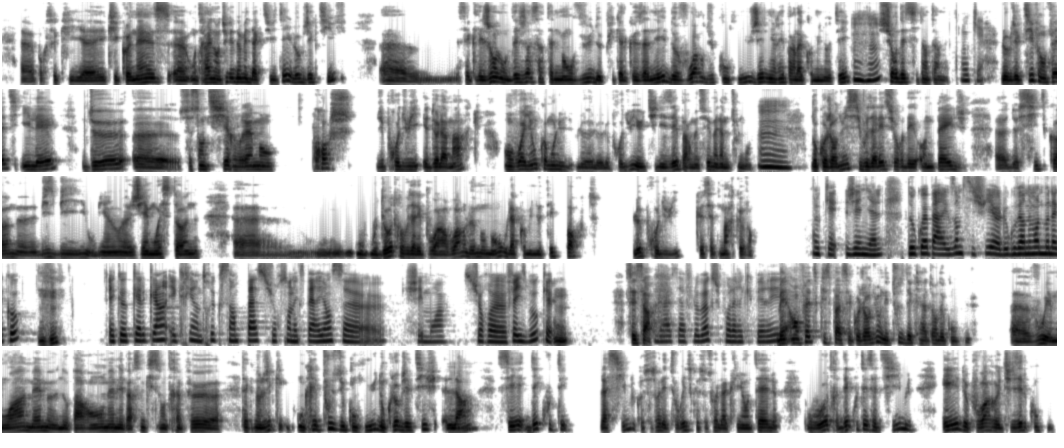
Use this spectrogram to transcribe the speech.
pour ceux qui, qui connaissent, on travaille dans tous les domaines d'activité et l'objectif, euh, c'est que les gens l'ont déjà certainement vu depuis quelques années, de voir du contenu généré par la communauté mmh sur des sites internet. L'objectif, en fait, il est de euh, se sentir vraiment proche du produit et de la marque en voyant comment le, produit est utilisé par monsieur et madame tout le monde. Mmh. Donc aujourd'hui, si vous allez sur des homepages euh, de sites comme euh, Bisbee ou bien GM Weston ou, ou d'autres, vous allez pouvoir voir le moment où la communauté porte le produit que cette marque vend. Ok, génial. Donc ouais, par exemple, si je suis euh, le gouvernement de Monaco mhm. et que quelqu'un écrit un truc sympa sur son expérience euh, chez moi sur euh, Facebook. Mhm. C'est ça. Grâce à Flowbox, je pourrais les récupérer. Mais en fait, ce qui se passe, c'est qu'aujourd'hui, on est tous des créateurs de contenu. vous et moi, même nos parents, même les personnes qui sont très peu technologiques, on crée tous du contenu. Donc l'objectif, là, mhm. c'est d'écouter la cible, que ce soit les touristes, que ce soit la clientèle ou autre, d'écouter cette cible et de pouvoir réutiliser le contenu.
